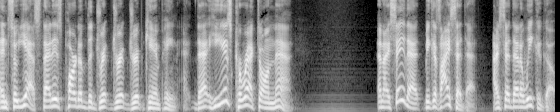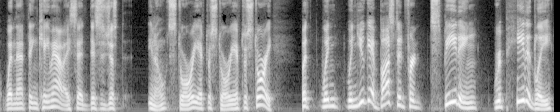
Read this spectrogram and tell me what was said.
And so yes, that is part of the drip drip drip campaign. That he is correct on that. And I say that because I said that. I said that a week ago when that thing came out. I said this is just, you know, story after story after story. But when when you get busted for speeding repeatedly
